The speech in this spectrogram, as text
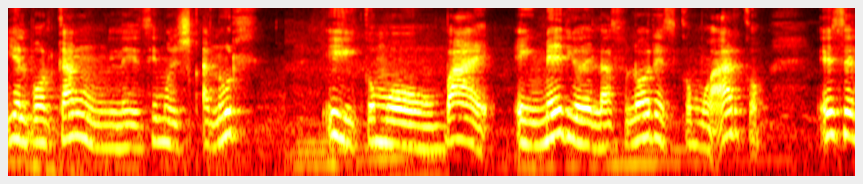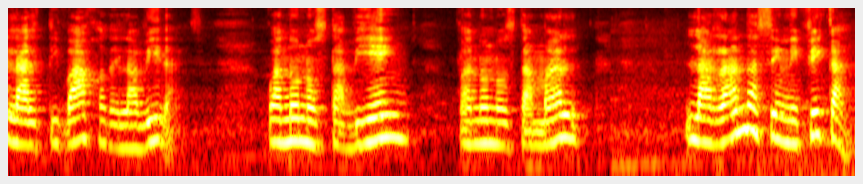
Y el volcán le decimos Shkanur. Y como va en medio de las flores como arco, es el altibajo de la vida. Cuando uno está bien, cuando uno está mal. La randa significa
